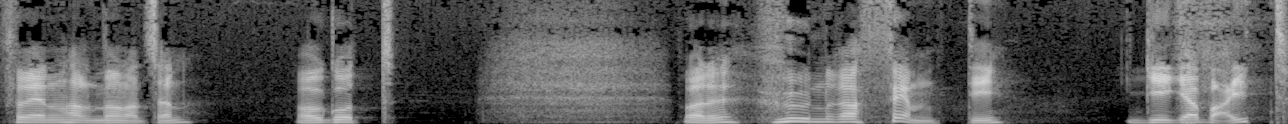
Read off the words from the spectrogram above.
för en och en halv månad sedan. Jag har gått vad är det, 150 gigabyte.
